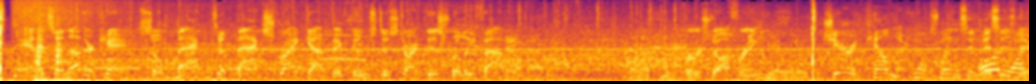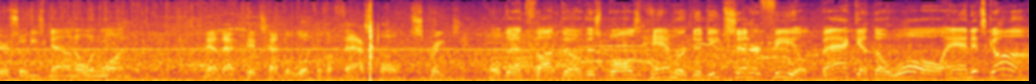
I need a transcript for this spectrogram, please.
And it's another K. So back-to-back strikeout victims to start this relief outing. First offering, Jarred Kelenic swings and misses there, so he's down 0-1. Man, that pitch had the look of a fastball. Straight. Hold that thought, though. This ball's hammered to deep center field. Back at the wall, and it's gone.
